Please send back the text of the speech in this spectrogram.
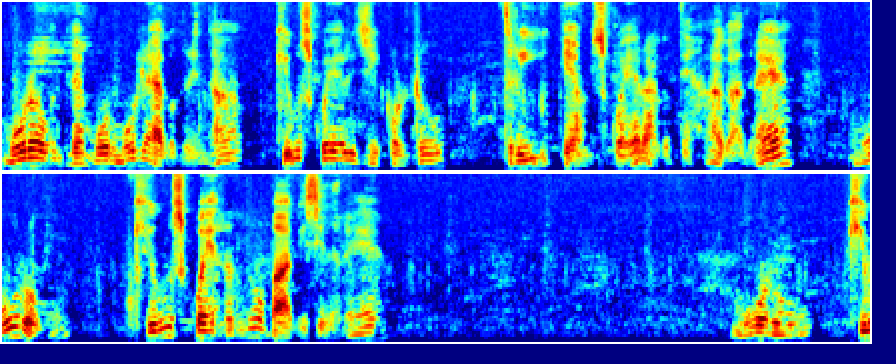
ಮೂರ ಒಂದಲೇ ಮೂರು ಮೂರಲೇ ಆಗೋದ್ರಿಂದ Q square is equal to three M square ಆಗುತ್ತೆ. ಹಾಗಾದರೆ ಮೂರು ಕ್ಯೂ ಸ್ಕ್ವಯರ್ ಅನ್ನು ಭಾಗಿಸಿದರೆ ಮೂರು ಕ್ಯೂ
